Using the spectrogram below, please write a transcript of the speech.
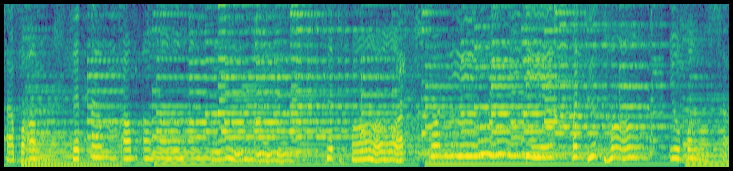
สะบอมคืดน้ำออมออม คืดหอดคนดี มันคืดหอดอยู่บนเสา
